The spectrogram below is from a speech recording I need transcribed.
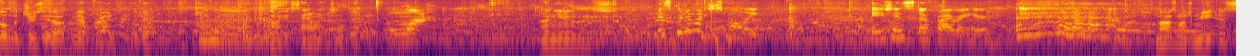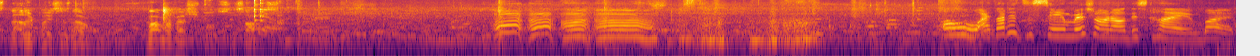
little bit juicy though, 'cause we have bread to dip. It's gonna make a sandwich and dip. Mwah. Onions. It's pretty much a small like Asian stir fry right here. Not as much meat as the other places though. A lot more vegetables and sauce. Oh, I thought it's the same restaurant all this time, but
